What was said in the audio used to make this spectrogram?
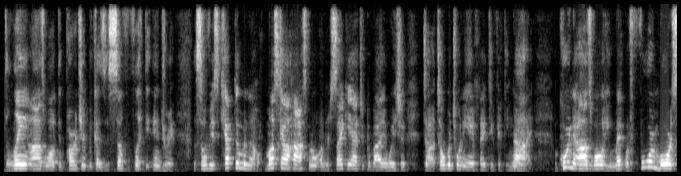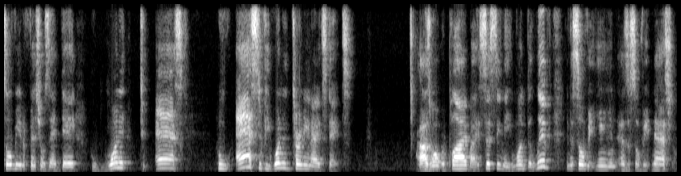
delaying Oswald's departure because of his self-inflicted injury. The Soviets kept him in the Moscow hospital under psychiatric evaluation until October 28, 1959. According to Oswald, he met with four more Soviet officials that day who wanted to ask, who asked if he wanted to return to the United States. Oswald replied by insisting that he wanted to live in the Soviet Union as a Soviet national.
